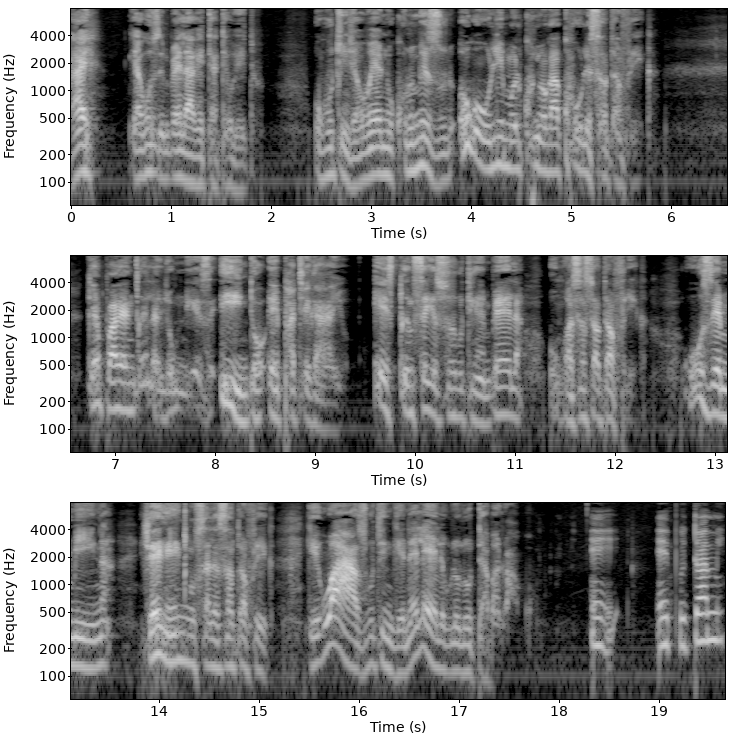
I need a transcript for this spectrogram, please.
Hayi ngiyakuzwa impela ke dadewethu ukuthi nje wena ukhuluma izulu okuwulimi olukhulunywa kakhulu eSouth Africa. Kepha ke ngicela nje ukunikeze into ephathekayo esiqinisekiso ukuthi ngempela ungwase South Africa. Uze mina njengenxusa le South Africa ngikwazi ukuthi ngingenelele kulolu daba lwakho. Eh eh butwami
